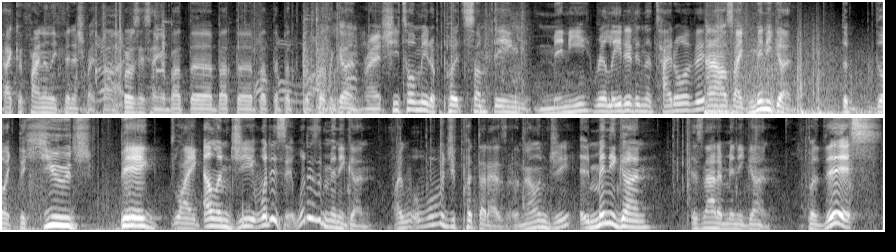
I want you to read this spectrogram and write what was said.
I could finally finish my thought. What was I saying about the about the about the about the, about the gun? Right? She told me to put something mini related in the title of it, and I was like, minigun, the, the like the huge, big like LMG. What is it? What is a minigun? Like, what, would you put that as? An LMG? A minigun is not a minigun, but this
